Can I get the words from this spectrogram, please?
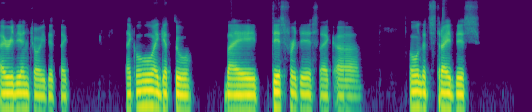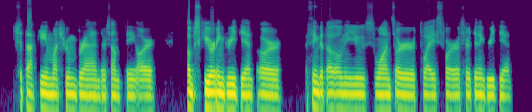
I really enjoyed it like like oh I get to buy this for this like uh oh let's try this shiitake mushroom brand or something or obscure ingredient or thing that I'll only use once or twice for a certain ingredient.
